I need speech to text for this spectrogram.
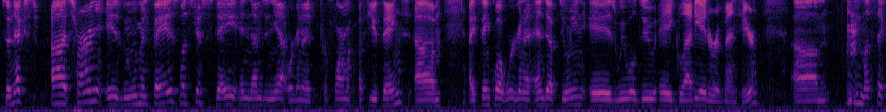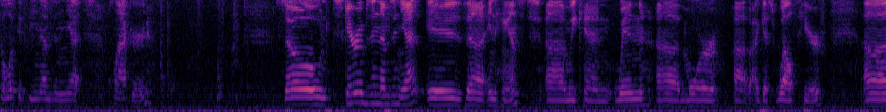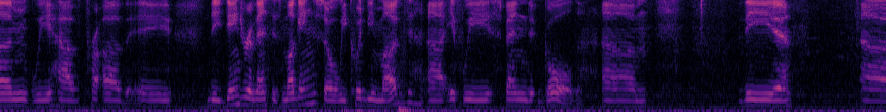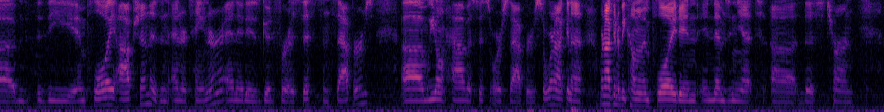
So next uh, turn is the movement phase. Let's just stay in Nemsynet. We're going to perform a few things. Um, I think what we're going to end up doing is we will do a gladiator event here. Um, let's take a look at the Nemsynet placard. So Scarabs in Nemsynet is uh, enhanced. Um, we can win uh, more, uh, I guess, wealth here. Um, we have uh, a the danger event is mugging, so we could be mugged uh, if we spend gold. Um, the uh, the employ option is an entertainer, and it is good for assists and sappers. Um, we don't have assists or sappers, so we're not gonna we're not gonna become employed in in Nemsynet uh, this turn.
